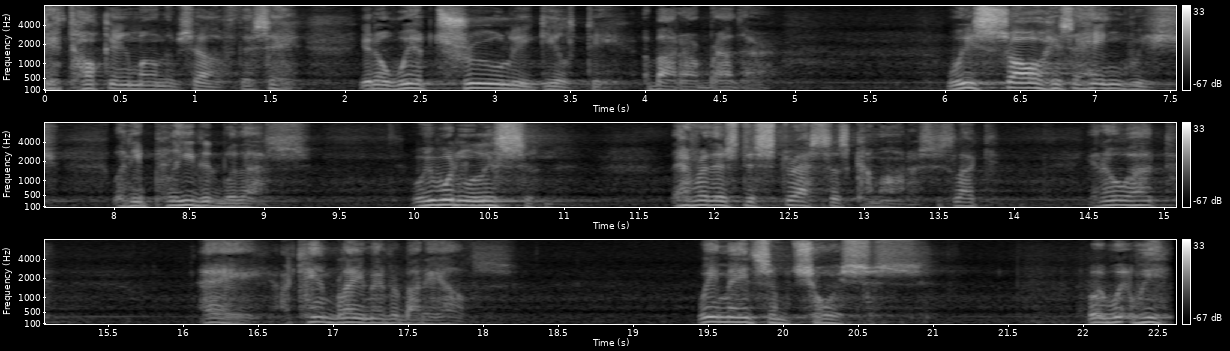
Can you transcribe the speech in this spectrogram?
they're talking among themselves. They say, You know, we're truly guilty about our brother. We saw his anguish when he pleaded with us. We wouldn't listen. Ever this distress has come on us. It's like, you know what? Hey, I can't blame everybody else. We made some choices. We, we, we,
